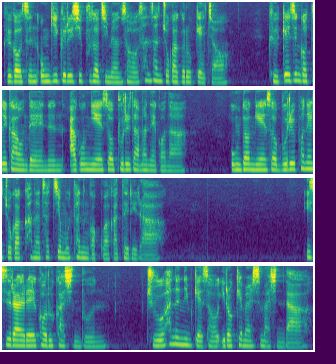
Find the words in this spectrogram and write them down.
그것은 옹기 그릇이 부서지면서 산산조각으로 깨져 그 깨진 것들 가운데에는 아궁이에서 불을 담아내거나 웅덩이에서 물을 퍼낼 조각 하나 찾지 못하는 것과 같으리라. 이스라엘의 거룩하신 분, 주 하느님께서 이렇게 말씀하신다.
